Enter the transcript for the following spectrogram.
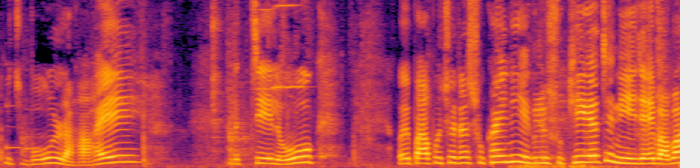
कुछ बोल रहा है बच्चे लोग ওই পা পোছাটা শুকায়নি এগুলো শুকিয়ে গেছে নিয়ে যায় বাবা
